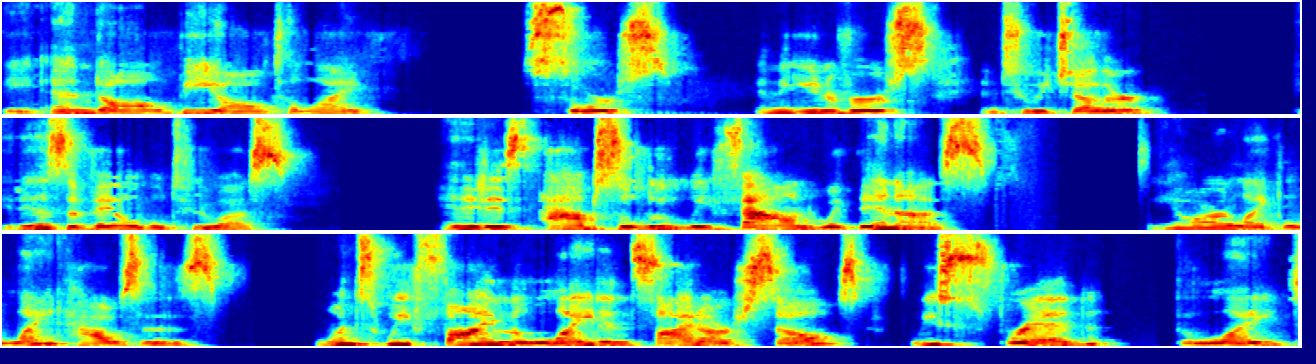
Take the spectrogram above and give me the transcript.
the end all be all to life, source in the universe and to each other. It is available to us and it is absolutely found within us. We are like lighthouses. Once we find the light inside ourselves, we spread the light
